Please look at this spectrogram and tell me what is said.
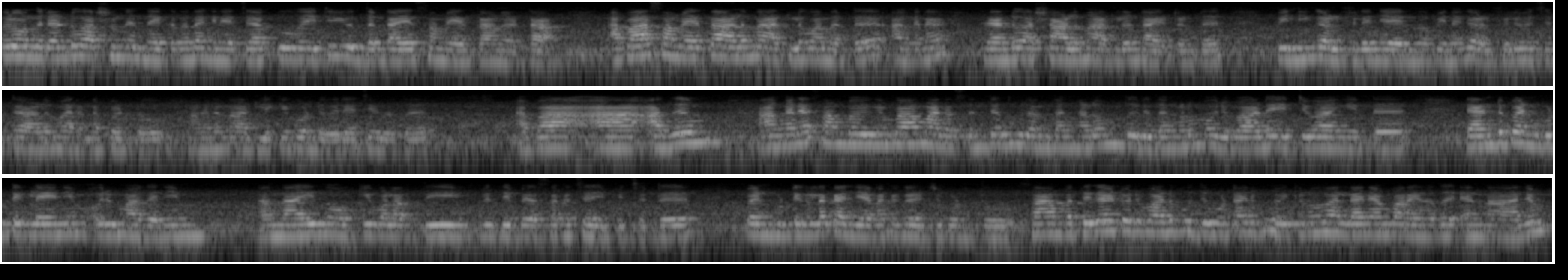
ഒരു ഒന്ന് രണ്ട് വർഷം നിന്നേക്കുന്നത് എങ്ങനെയാ വെച്ചാൽ കുവൈറ്റ് യുദ്ധം ഉണ്ടായ സമയത്താണ് കേട്ടോ. അപ്പോൾ ആ സമയത്ത് ആൾ നാട്ടിൽ വന്നിട്ട് അങ്ങനെ രണ്ട് വർഷം ആൾ നാട്ടിലുണ്ടായിട്ടുണ്ട്. പിന്നെയും ഗൾഫിൽ തന്നെയായിരുന്നു. പിന്നെ ഗൾഫിൽ വെച്ചിട്ട് ആൾ മരണപ്പെട്ടു. അങ്ങനെ നാട്ടിലേക്ക് കൊണ്ടുവരിക ചെയ്തത്. അപ്പോൾ അത് അങ്ങനെ സംഭവിക്കുമ്പോൾ ആ മനസ്സിന്റെ ദുരന്തങ്ങളും ദുരിതങ്ങളും ഒരുപാട് ഏറ്റുവാങ്ങിയിട്ട് രണ്ട് പെൺകുട്ടികളെയും ഒരു മകനെയും നന്നായി നോക്കി വളർത്തി വിദ്യാഭ്യാസമൊക്കെ ചെയ്യിപ്പിച്ചിട്ട് പെൺകുട്ടികളുടെ കല്യാണമൊക്കെ കഴിച്ചു കൊടുത്തു. സാമ്പത്തികമായിട്ട് ഒരുപാട് ബുദ്ധിമുട്ട് അനുഭവിക്കണമെന്നല്ല ഞാൻ പറയുന്നത്. എന്നാലും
